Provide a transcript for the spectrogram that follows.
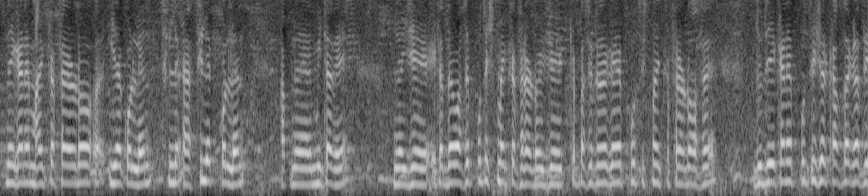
আপনি এখানে মাইক্রোফেরাডো ইয়ে করলেন সিলেক্ট করলেন আপনার মিটারে এই যে এটা দেওয়া আছে পঁচিশ মাইক্রোফেরাডো এই যে ক্যাপাসিটারের গায়ে পঁচিশ মাইক্রোফেরাডো আছে। যদি এখানে পঁচিশের কাছাকাছি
